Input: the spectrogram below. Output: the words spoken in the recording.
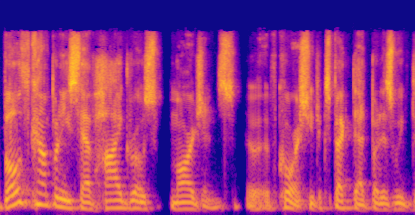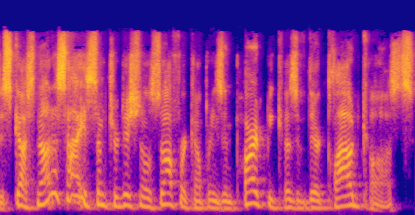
Both companies have high gross margins. Uh, of course, you'd expect that. But as we've discussed, not as high as some traditional software companies, in part because of their cloud costs,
